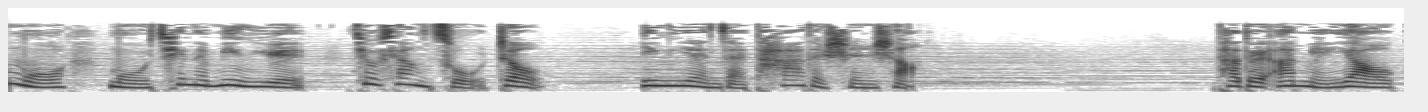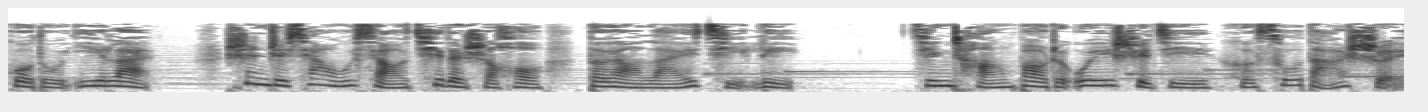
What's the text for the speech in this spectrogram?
母、母亲的命运就像诅咒，应验在她的身上。她对安眠药过度依赖，甚至下午小憩的时候都要来几粒，经常抱着威士忌和苏打水。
